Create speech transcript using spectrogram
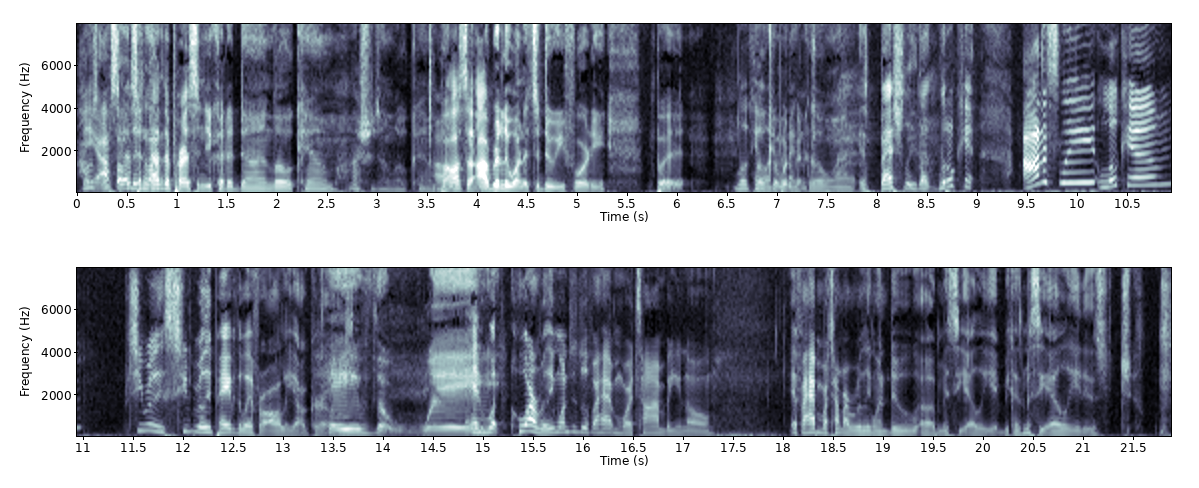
I was yeah, gonna say, also, that's there's another person you could have done, Lil Kim. I should have done Lil Kim, Oh, but also Kim. I really wanted to do E40, but Lil Kim Lil' would Kim have been a would've good cool. one, especially like Little Kim. Honestly, Lil Kim, she really she really paved the way for all of y'all girls. Paved the way. And what who I really want to do if I had more time, but you know, if I had more time, I really want to do uh, Missy Elliott because Missy Elliott is. Just,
